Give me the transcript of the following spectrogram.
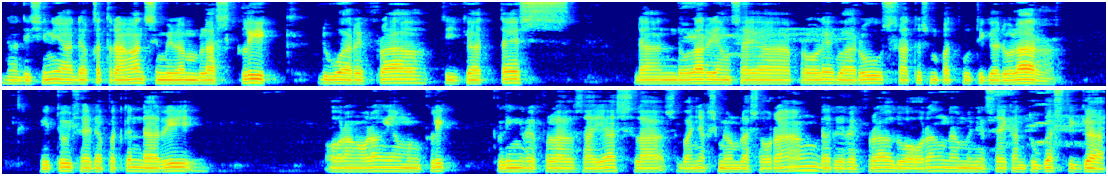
Nah di sini ada keterangan 19 klik 2 referral 3 tes dan dolar yang saya peroleh baru 143 dolar. Itu saya dapatkan dari orang-orang yang mengklik link referral saya sebanyak 19 orang dari referral dua orang dan menyelesaikan tugas tiga.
